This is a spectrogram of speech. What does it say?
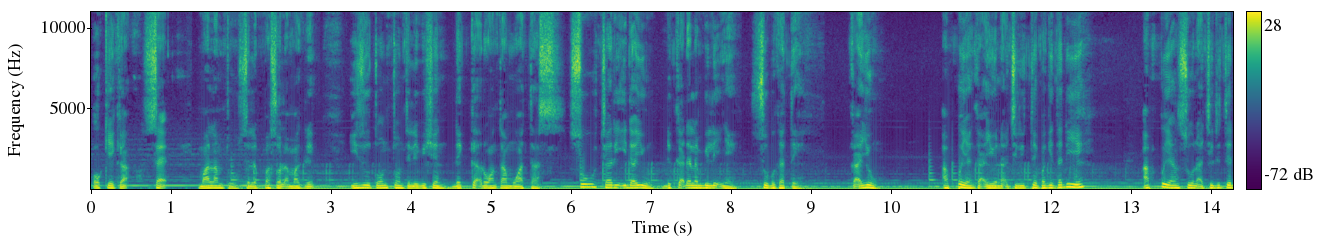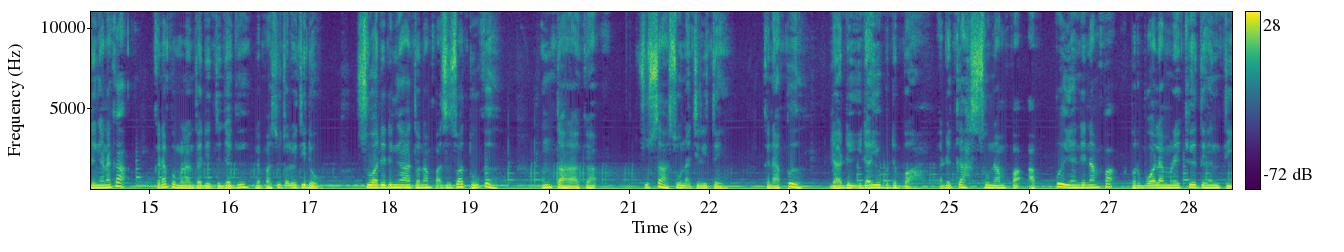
Okey kak, set. Malam tu, selepas solat maghrib Izu tonton televisyen dekat ruang tamu atas. Su cari Idayu dekat dalam biliknya. Su berkata Kak Ayu, apa yang Kak Ayu nak cerita pagi tadi ya? Apa yang Su nak cerita dengan akak? Kenapa malam tadi terjaga lepas tu tak boleh tidur? Su ada dengar atau nampak sesuatu ke? Entahlah kak Susah Su nak cerita Kenapa? Dada Idayu berdebar Adakah Su nampak apa yang dia nampak? Perbualan mereka terhenti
